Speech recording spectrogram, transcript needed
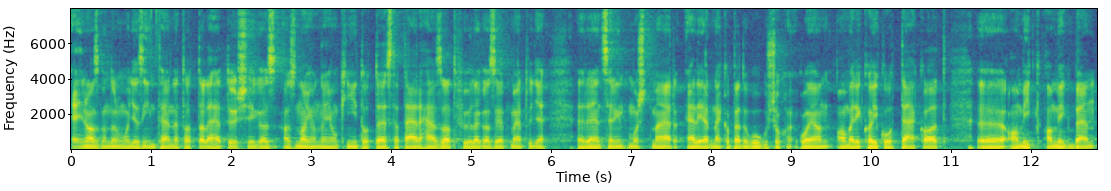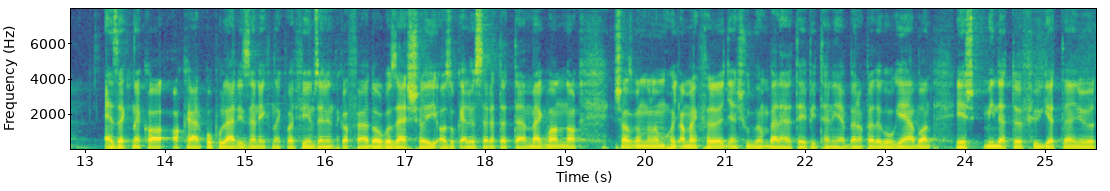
én azt gondolom, hogy az internet adta lehetőség az, az nagyon-nagyon kinyitotta ezt a tárházat, főleg azért, mert ugye rendszerint most már elérnek a pedagógusok olyan amerikai kottákat, amik, amikben ezeknek a akár populáris zenéknek vagy filmzenéknek a feldolgozásai azok előszeretettel megvannak, és azt gondolom, hogy a megfelelő egyensúlyban be lehet építeni ebben a pedagógiában, és mindettől függetlenül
